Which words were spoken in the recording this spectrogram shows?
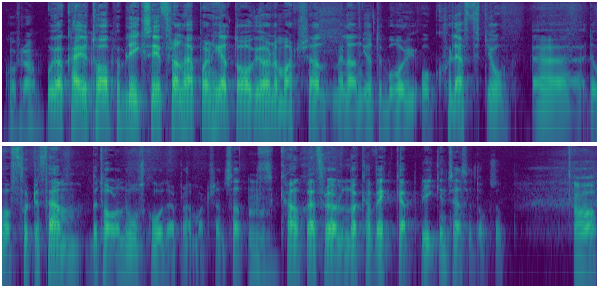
går fram. Och jag kan ju ta publiksiffran här på den helt avgörande matchen mellan Göteborg och Skellefteå. Eh, det var 45 betalande åskådare på den här matchen. Så att kanske Frölunda kan väcka publikintresset också. Ja,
